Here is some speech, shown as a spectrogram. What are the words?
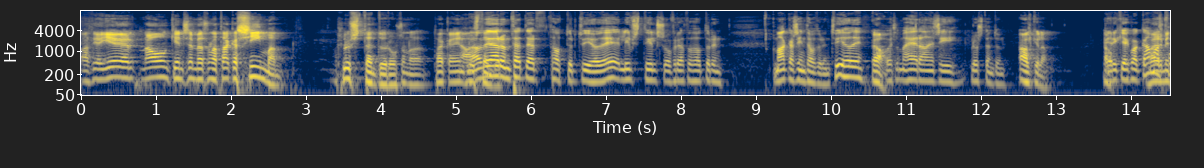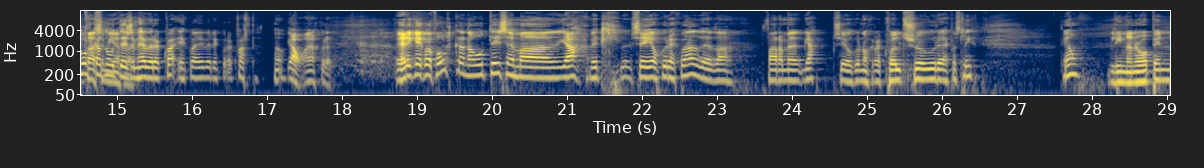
af því að ég er náunginn sem er svona að taka síman hlustendur og svona taka inn Já, hlustendur. við erum, þetta er þáttur tvíhöði, lífstíls og frétta þátturinn magasín þátturinn tvíhöði Já. og við ætlum að heyra aðeins í hlustendur algjörlega. Já. Er ekki eitthvað gammalt fólk að núti sem hefur eitthvað, yfir einhverja kvarta Já. Já, akkurat Er ekki eitthvað fólk þarna úti sem að, já, vill segja okkur eitthvað eða fara með, já, segja okkur nokkra kvöldsögur eða eitthvað slíkt? Já, línan er opinn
